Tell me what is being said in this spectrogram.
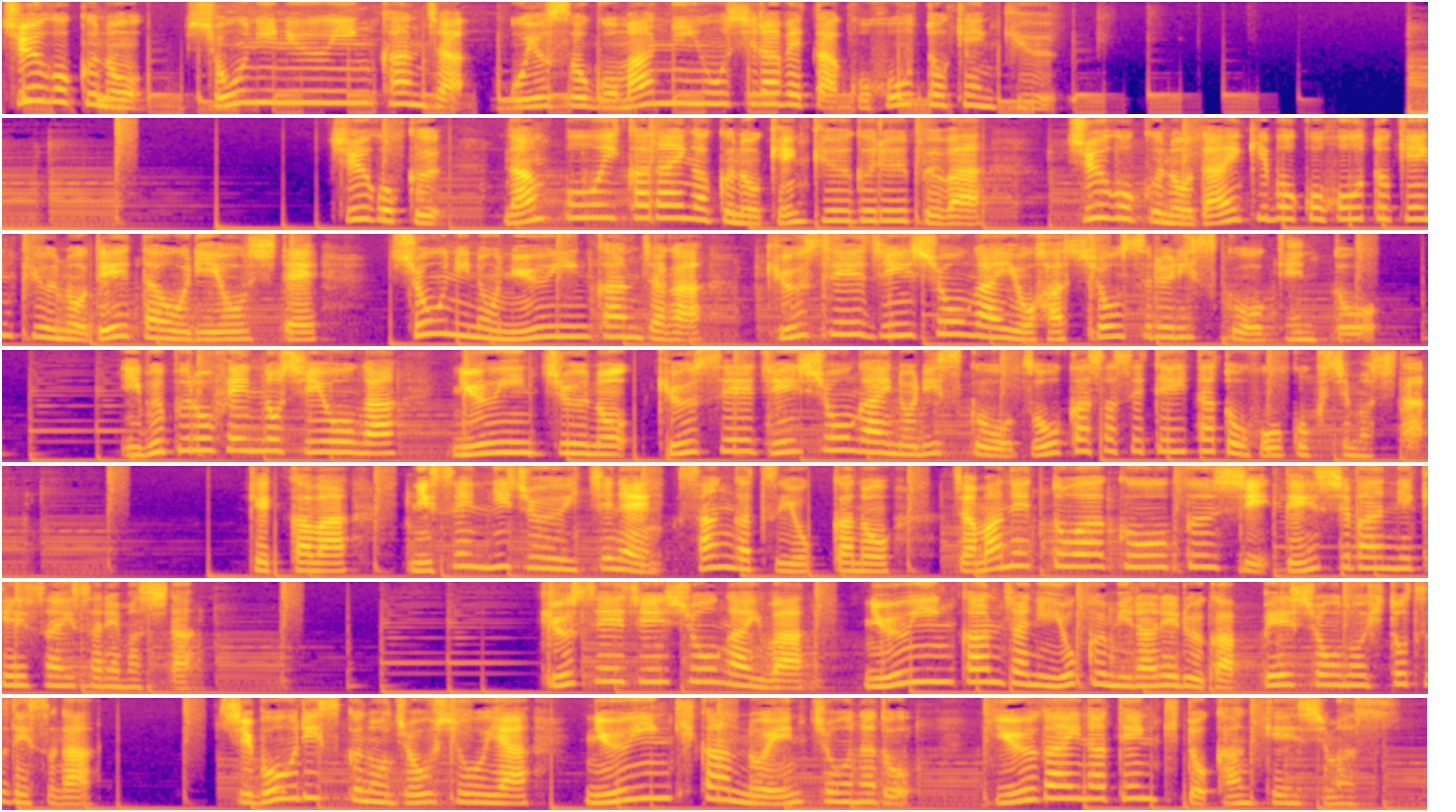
中国の小児入院患者およそ5万人を調べたコホート研究。中国南方医科大学の研究グループは、中国の大規模コホート研究のデータを利用して、小児の入院患者が急性腎障害を発症するリスクを検討。イブプロフェンの使用が入院中の急性腎障害のリスクを増加させていたと報告しました。結果は2021年3月4日のジャマネットワークオープン誌電子版に掲載されました。急性腎障害は入院患者によく見られる合併症の一つですが、死亡リスクの上昇や入院期間の延長など、有害な転機と関係します。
